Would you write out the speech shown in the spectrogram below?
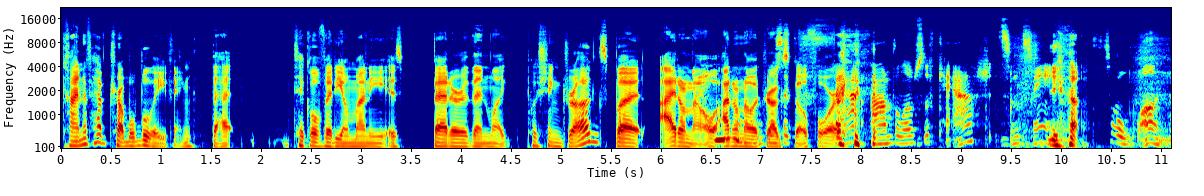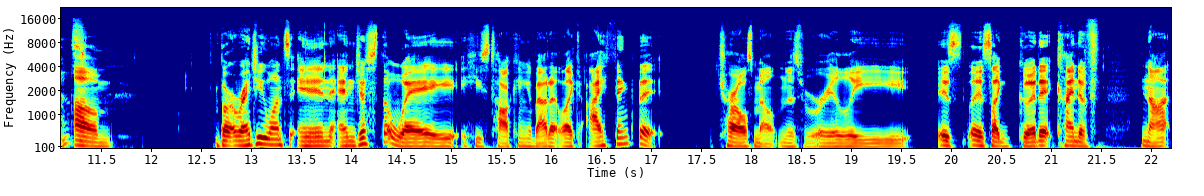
kind of have trouble believing that tickle video money is better than like pushing drugs, but I don't know. I, don't know what drugs like, go for. envelopes of cash. It's insane. Yeah. It's all ones. Um, but Reggie wants in, and just the way he's talking about it, like I think that Charles Melton is really is is like good at kind of not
